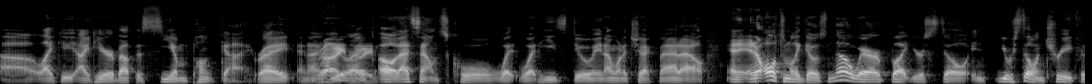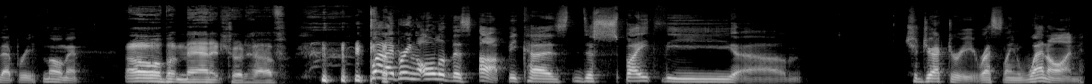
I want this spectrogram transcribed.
uh, like I'd hear about the CM Punk guy, right? And I'd Right, be like, right. "Oh, that sounds cool. What what he's doing? I want to check that out." And it ultimately goes nowhere, but you're still in, you were still intrigued for that brief moment. Oh, but man, it should have. but I bring all of this up because despite the um, trajectory wrestling went on,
